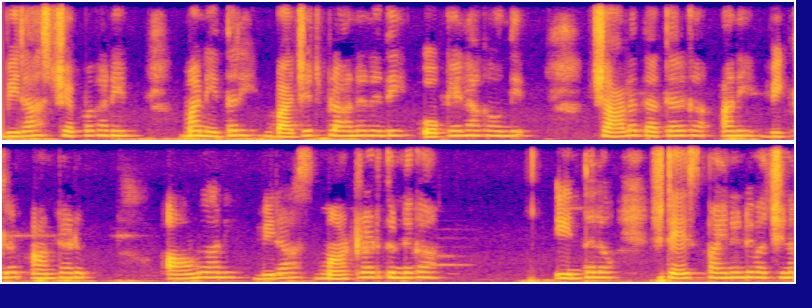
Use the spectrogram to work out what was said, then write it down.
విరాస్ చెప్పగానే మనిద్దరి బడ్జెట్ ప్లాన్ అనేది ఒకేలాగా ఉంది. చాలా దగ్గరగా అని విక్రమ్ అంటాడు. అవును అని విరాస్ మాట్లాడుతుండగా ఇంతలో స్టేజ్ పైనుండి వచ్చిన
